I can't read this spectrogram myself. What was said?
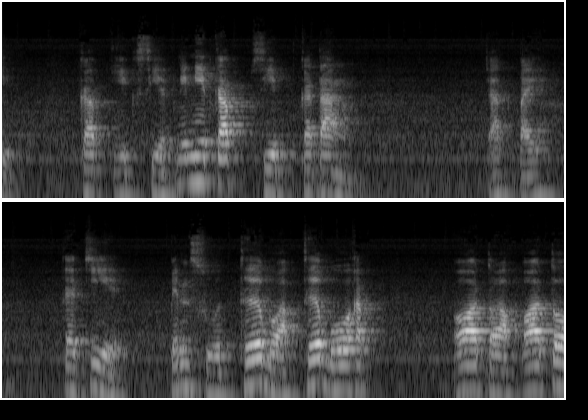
1,530กับอีกเสียดนิดๆครับ10กระตัง จัดไปตะกี้เป็นสูตรเทอร์บอกเทอร์โบครับออตอกออโต้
